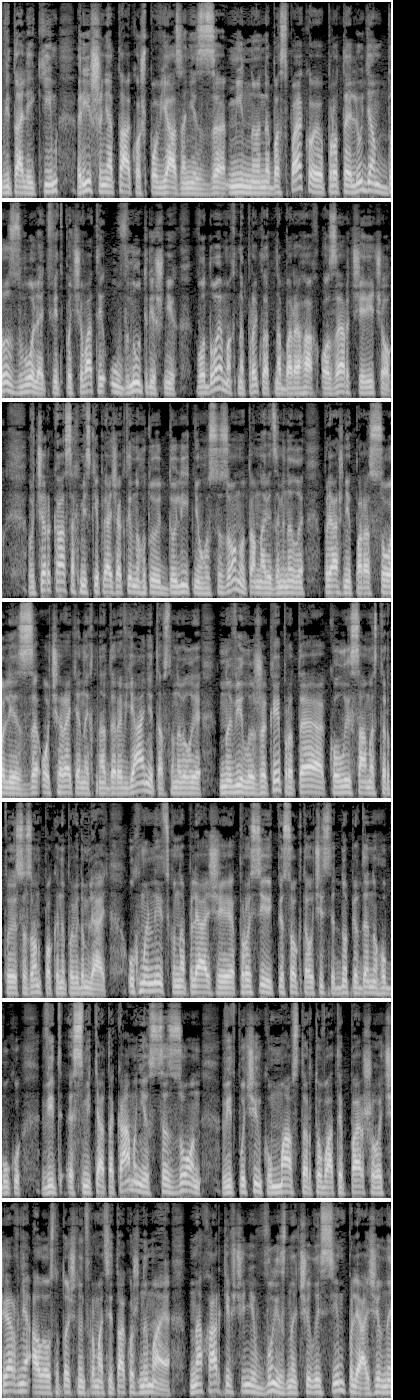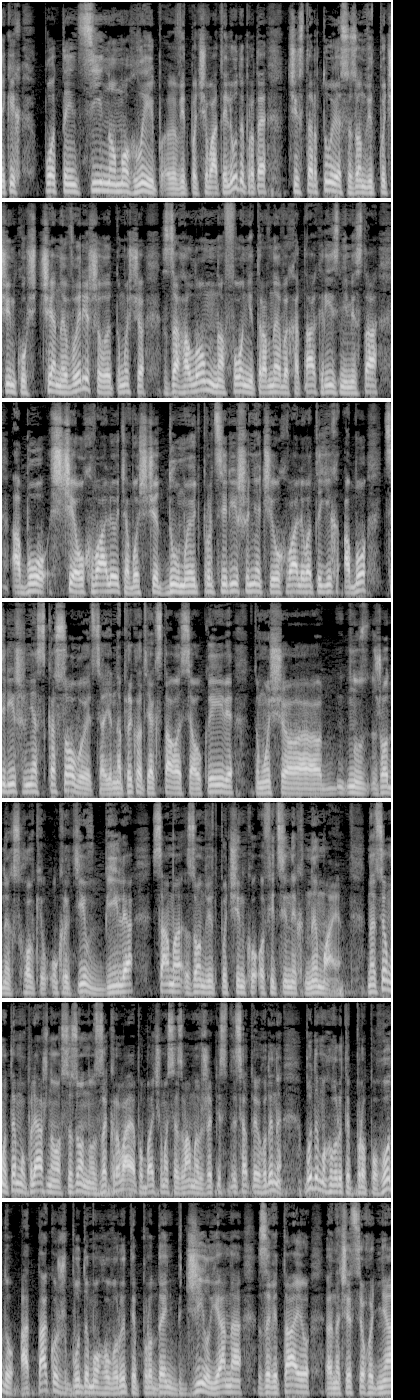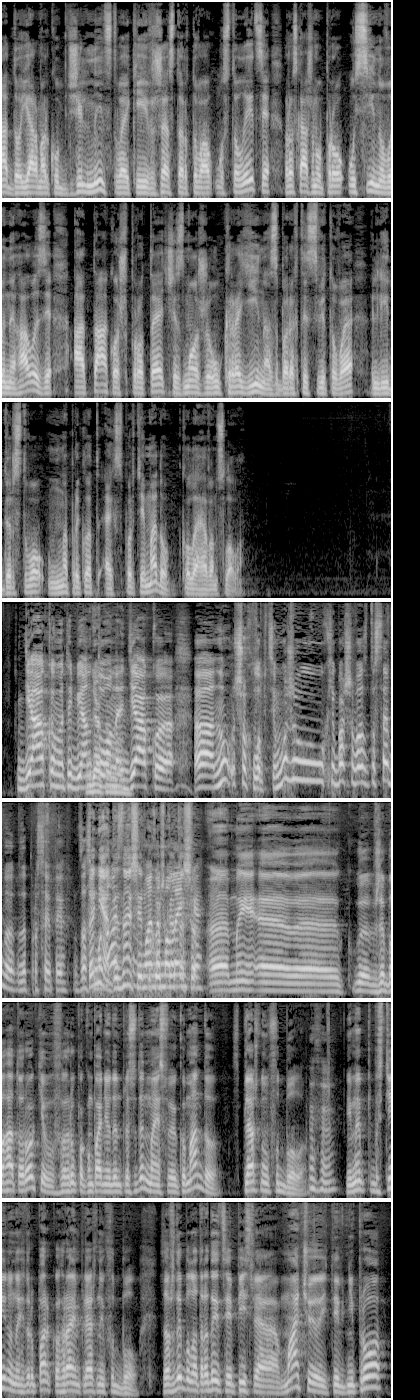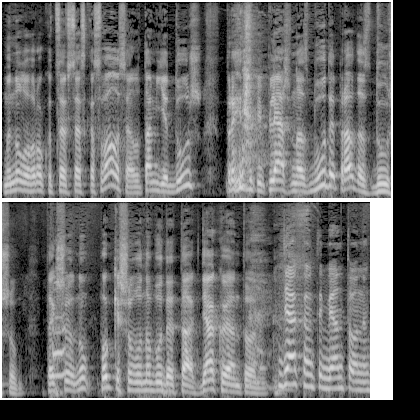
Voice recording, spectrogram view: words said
Віталій Кім рішення також пов'язані з мінною небезпекою, проте людям дозволять відпочивати у внутрішніх водоймах, наприклад, на берегах озер чи річок. В Черкасах міські пляжі активно готують до літнього сезону. Там навіть замінили пляжні парасолі з очеретяних на дерев'яні та встановили нові лежаки. Проте, коли саме стартує сезон, поки не повідомляють. У Хмельницьку на пляжі просіють пісок та очистять дно південного буку від сміття та каменів. Сезон відпочинку мав стартувати 1 червня, але остаточної інформації також немає. На Харківщині визначили сім пляжів, на яких потенційно могли б е, відпочивати люди. Проте чи стартує сезон відпочинку, ще не вирішили, тому що загалом на фоні травневих атак різні міста або ще ухвалюють, або ще думають про ці рішення, чи ухвалювати їх, або ці рішення скасовуються. Наприклад, як сталося у Києві, тому що ну жодних сховків укриттів біля саме зон відпочинку офіційних немає. На цьому тему пляжного сезону закриваю. Побачимося з вами вже після 10-ї години. Будемо говорити про погоду, а також будемо говорити про день бджіл. Я на завітаю е, на честь цього дня до ярмарку бджільництва, який вже стартував у столиці. Розкажемо про усі новини галузі, а також про те, чи зможе Україна зберегти світове лідерство наприклад, експорті меду. Колеги, вам слово. Дякуємо тобі, Антоне. Дякую. А, ну що, хлопці, можу хіба що вас до себе запросити? Та ні, ти знаєш, я хочу сказати, що маленьке. е, ми е, е, вже багато років група компанії 1 плюс 1 має свою команду з пляжного футболу. І ми постійно на гідропарку граємо пляжний футбол. Завжди була традиція після матчу йти в Дніпро. Минулого року це все скасувалося, але там є душ. В принципі, пляж в нас буде, правда, з душом. Так що, ну, поки що воно буде так. Дякую, Антоне. Дякуємо тобі, Антоне.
